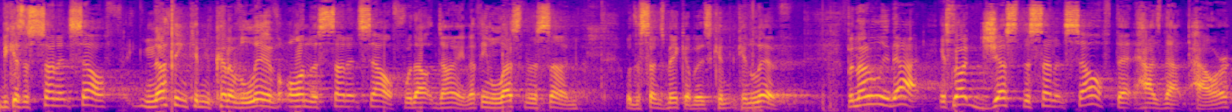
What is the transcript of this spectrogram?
Because the sun itself, nothing can kind of live on the sun itself without dying. Nothing less than the sun, with the sun's makeup is, can, can live. But not only that, it's not just the sun itself that has that power,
